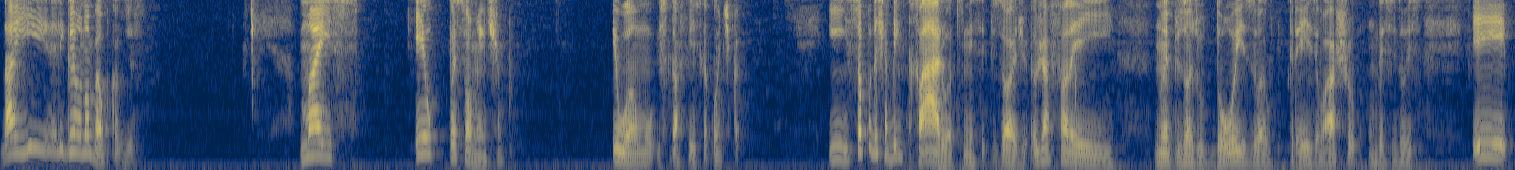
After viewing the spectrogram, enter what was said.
Daí ele ganhou o Nobel por causa disso. Mas eu, pessoalmente, eu amo estudar física quântica. E só para deixar bem claro aqui nesse episódio, eu já falei no episódio 2 ou é o 3, eu acho, um desses dois. E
